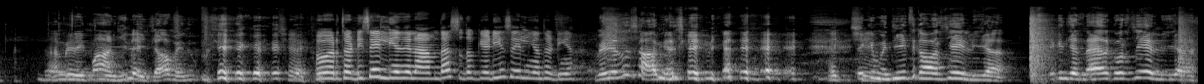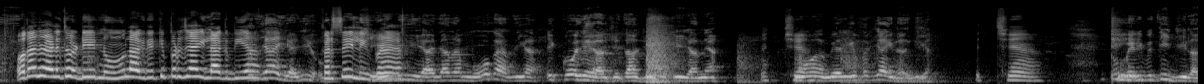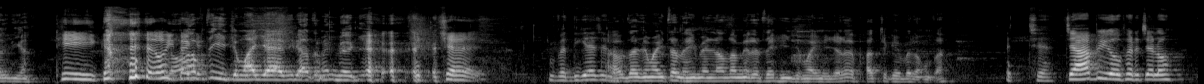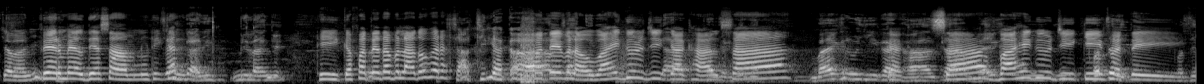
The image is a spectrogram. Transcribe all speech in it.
ਆ ਮੇਰੀ ਭਾਂਜੀ ਲਈ ਚਾਹ ਮੈਨੂੰ। ਅੱਛਾ ਹੋਰ ਤੁਹਾਡੀ ਸਹੇਲੀਆਂ ਦੇ ਨਾਮ ਦੱਸ ਦਿਓ ਕਿਹੜੀਆਂ ਸਹੇਲੀਆਂ ਤੁਹਾਡੀਆਂ? ਮੇਰੇ ਤਾਂ ਸਾਰੀਆਂ ਸਹੇਲੀਆਂ ਨੇ। ਅੱਛਾ। ਇੱਕ ਮਨਜੀਤ ਕੌਰ ਸਹੇਲੀ ਆ ਇੱਕ ਜਰਨੈਲ ਕੌਰ ਸਹੇਲੀ ਆ। ਉਹਦਾ ਨਾਲੇ ਤੁਹਾਡੀ ਨੂੰ ਲੱਗਦੀ ਕਿ ਭਰਜਾਈ ਲੱਗਦੀ ਆ? ਭਰਜਾਈ ਆ ਜੀ। ਫਿਰ ਸਹੇਲੀ ਬਣਾ- ਆ ਜ਼ਿਆਦਾ ਮੋਹ ਕਰਦੀ ਆ। ਇੱਕੋ ਜਿਹਾ ਅਸੀਂ ਤਾਂ ਜੀ ਕੀ ਜਾਂਦੇ ਆ। ਅੱਛਾ। ਮੇਰੀ ਭਰਜਾਈ ਲੱਗਦੀ ਆ। ਅੱਛਾ। ਉਹ ਮੇਰੀ ਭਤੀਜੀ ਲੱਗਦੀ ਆ। ਠੀਕ। ਆ। ਉਹੀ ਤਾਂ ਉਹ ਭਤੀਜ ਜਮਾਈ ਆਇਆ ਦੀ ਰਾਤ ਮੈਨੂੰ ਮਿਲ ਗਿਆ। ਅੱਛਾ। ਵਧੀਆ ਚਲੋ। ਆਪਦਾ ਜਮਾਈ ਤਾਂ ਨਹੀਂ ਮਿਲਣਾ ਤਾਂ ਮੇਰੇ ਤੇ ਹੀ ਜਮਾਈ ਹੈ ਜਿਹੜਾ ਫੱਚ ਕੇ ਬੁਲਾਉਂਦਾ। ਅੱਛਾ। ਚਾਹ ਪੀਓ ਫਿਰ ਚਲੋ। ਚਲਾਂ ਜੀ। ਫਿਰ ਮਿਲਦੇ ਆ ਸ਼ਾਮ ਨੂੰ ਠੀਕ ਆ? ਚੰਗਾ ਜੀ ਮਿਲਾਂਗੇ। ਠੀਕ ਆ। ਫਤਿਹ ਦਾ ਬੁਲਾ ਦਿਓ ਫਿਰ। ਸਤਿ ਸ਼੍ਰੀ ਅਕਾਲ ਫਤਿਹ ਬੁਲਾਓ। ਵਾਹਿਗੁਰੂ ਜੀ ਕਾ ਖਾਲਸਾ। ਵਾਹਿਗੁਰੂ ਜੀ ਕਾ ਖਾਲਸਾ ਵਾਹਿਗੁਰੂ ਜੀ ਕੀ ਫਤਿਹ।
